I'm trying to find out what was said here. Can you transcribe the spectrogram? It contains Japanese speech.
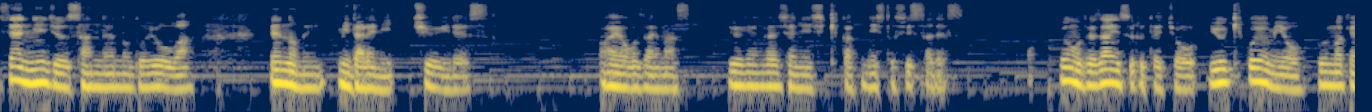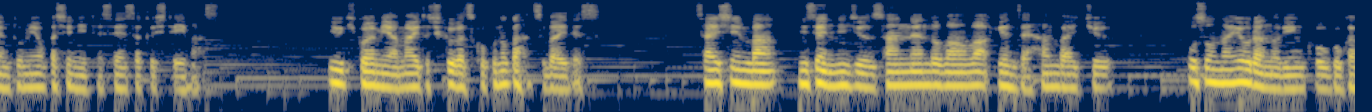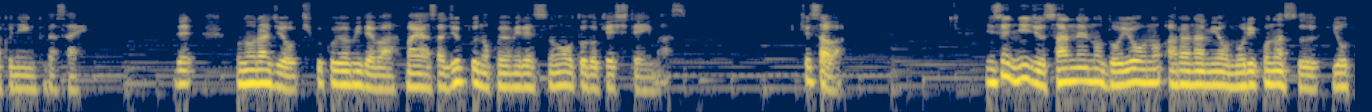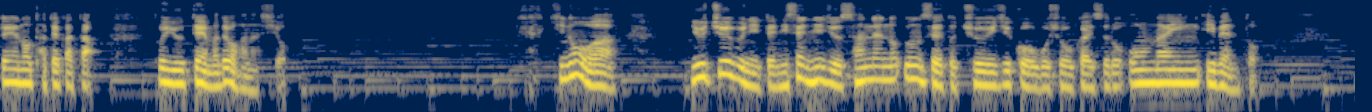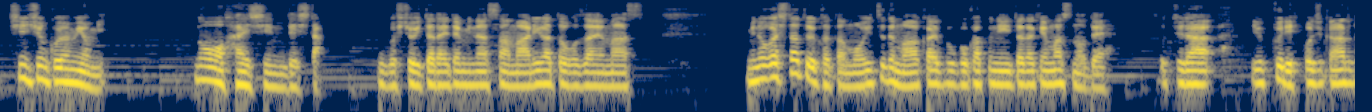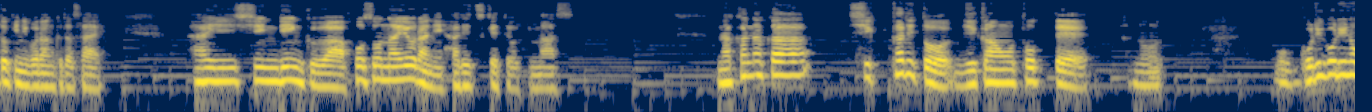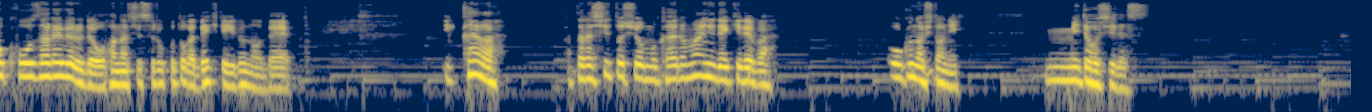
2023年の土曜は、円の乱れに注意です。おはようございます。有限会社西企画西俊久です。運をデザインする手帳、有機暦を群馬県富岡市にて制作しています。有機暦は毎年9月9日発売です。最新版2023年度版は現在販売中。放送内容欄のリンクをご確認ください。で、このラジオ、聞く暦では毎朝10分の暦レッスンをお届けしています。今朝は、2023年の土曜の荒波を乗りこなす予定の立て方というテーマでお話を。昨日は YouTube にて2023年の運勢と注意事項をご紹介するオンラインイベント、新春暦読みの配信でした。ご視聴いただいた皆様ありがとうございます。見逃したという方もいつでもアーカイブご確認いただけますので、そちらゆっくりお時間ある時にご覧ください。配信リンクは放送内容欄に貼り付けておきます。なかなかしっかりと時間をとって、あの、ゴリゴリの講座レベルでお話しすることができているので、一回は新しい年を迎える前にできれば、多くの人に見てほしいです。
